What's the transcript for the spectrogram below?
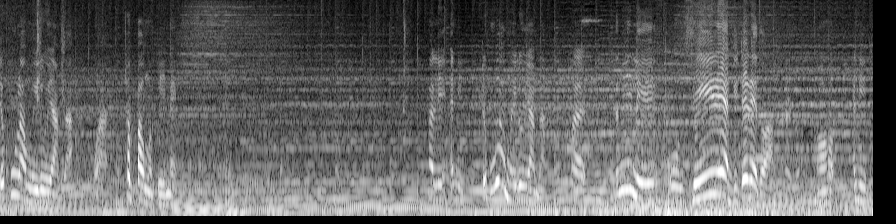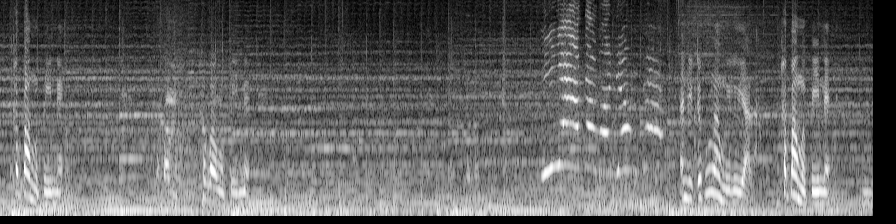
တစ်ခုလောက်မေးလို့ရမလားဟိုထပ်ပေါက်မပေးနဲ့ဟာလေအန်ဒီတစ်ခုလောက်မေးလို့ရမလားဟာသမီးလေဟိုဈေးတဲ့ကဒီတက်တဲ့သွားဟောဟုတ်အန်ဒီထပ်ပေါက်မပေးနဲ့ပေါ့ထပ်ပေါက်မပေးနဲ့အန်ဒီတစ်ခုလောက်မေးလို့ရလားထပ်ပေါက်မပေးနဲ့อืม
